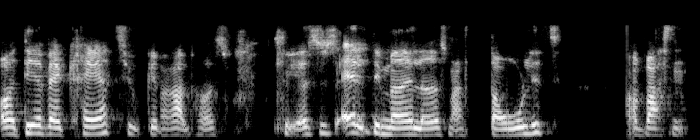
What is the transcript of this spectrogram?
Og det at være kreativ generelt har også. Jeg synes, alt det mad, jeg lavede, smagte dårligt. Og bare sådan,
